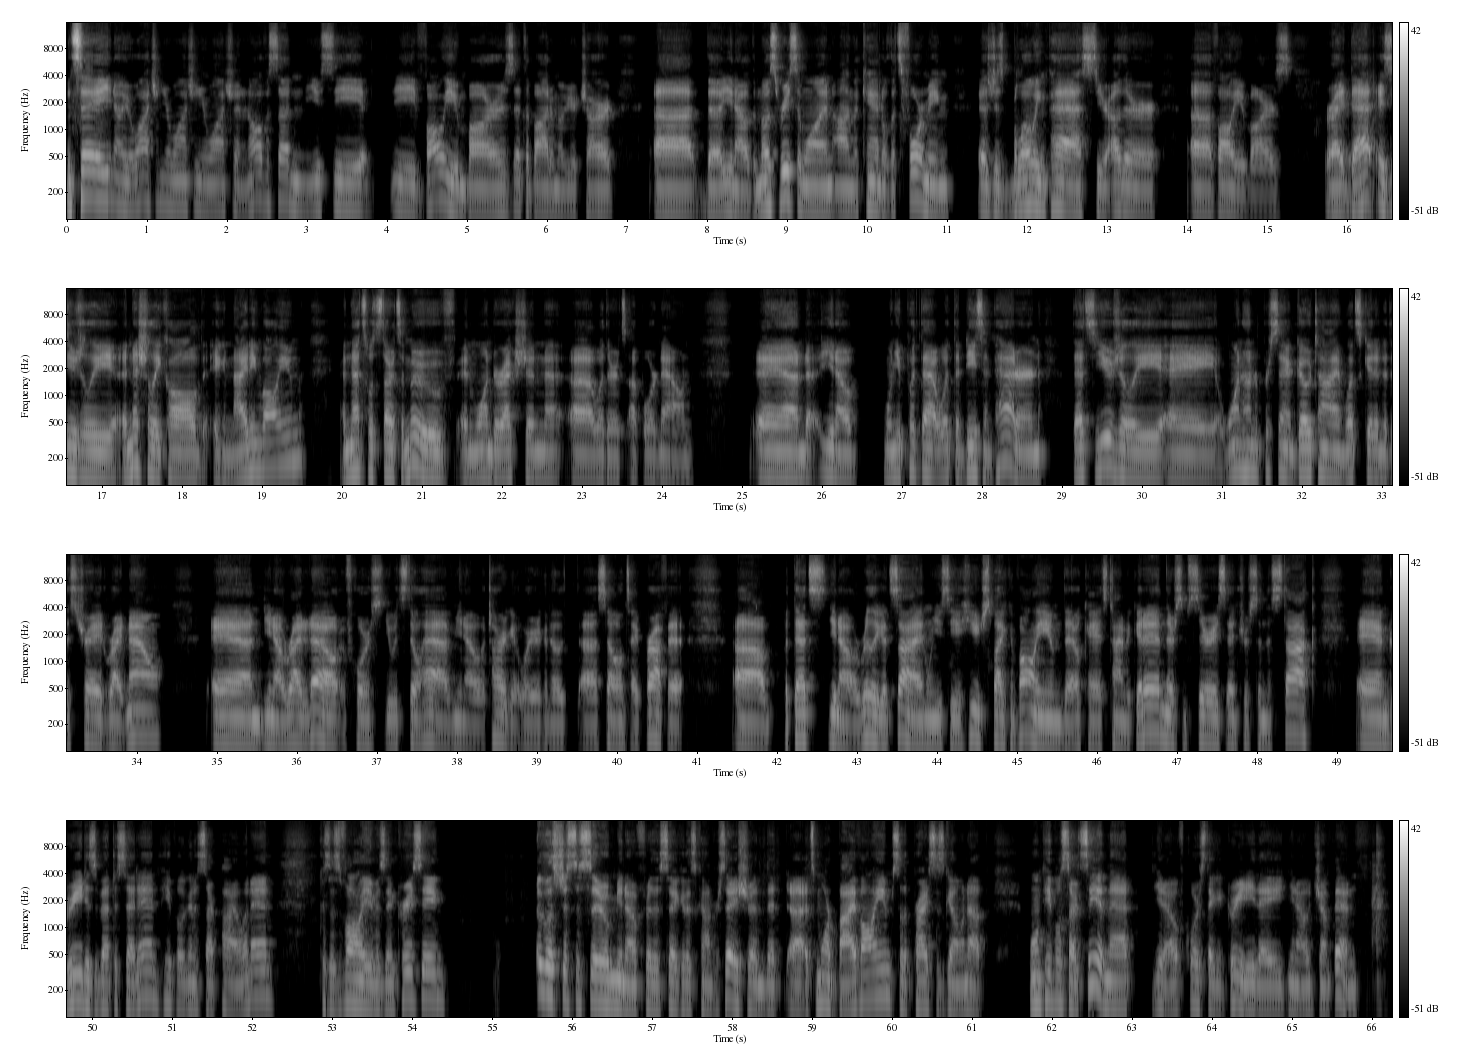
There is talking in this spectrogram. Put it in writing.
And say you know you're watching you're watching you're watching and all of a sudden you see the volume bars at the bottom of your chart. Uh, the you know the most recent one on the candle that's forming is just blowing past your other uh, volume bars right that is usually initially called igniting volume and that's what starts a move in one direction uh, whether it's up or down and you know when you put that with a decent pattern that's usually a 100% go time. Let's get into this trade right now and, you know, write it out. Of course, you would still have, you know, a target where you're going to uh, sell and take profit. Uh, but that's, you know, a really good sign when you see a huge spike in volume that, okay, it's time to get in. There's some serious interest in the stock and greed is about to set in. People are going to start piling in because this volume is increasing let's just assume, you know, for the sake of this conversation, that uh, it's more buy volume, so the price is going up. When people start seeing that, you know, of course they get greedy. They, you know, jump in.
